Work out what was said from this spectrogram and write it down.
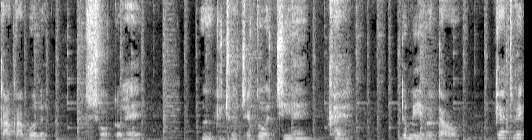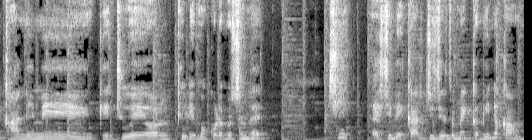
काका बोले, सो तो है, उनकी चोचें तो अच्छी है। खैर, तुम ये बताओ, क्या तुम्हें खाने में केचुए और कीड़े मकोड़े पसंद है? छी, ऐसी बेकार चीज़ें तो मैं कभी ना खाऊं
